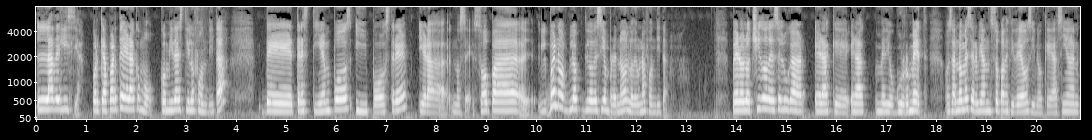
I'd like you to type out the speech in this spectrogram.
la delicia, porque aparte era como comida estilo fondita de tres tiempos y postre y era, no sé, sopa, bueno, lo, lo de siempre, ¿no? Lo de una fondita. Pero lo chido de ese lugar era que era medio gourmet. O sea, no me servían sopa de fideos, sino que hacían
